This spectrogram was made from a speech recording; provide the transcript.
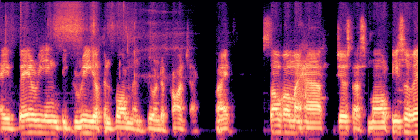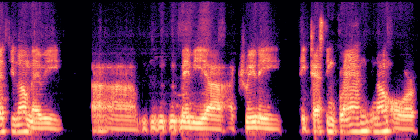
a varying degree of involvement during the project, right? Some of them might have just a small piece of it, you know, maybe uh, maybe uh, create a, a testing plan, you know, or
